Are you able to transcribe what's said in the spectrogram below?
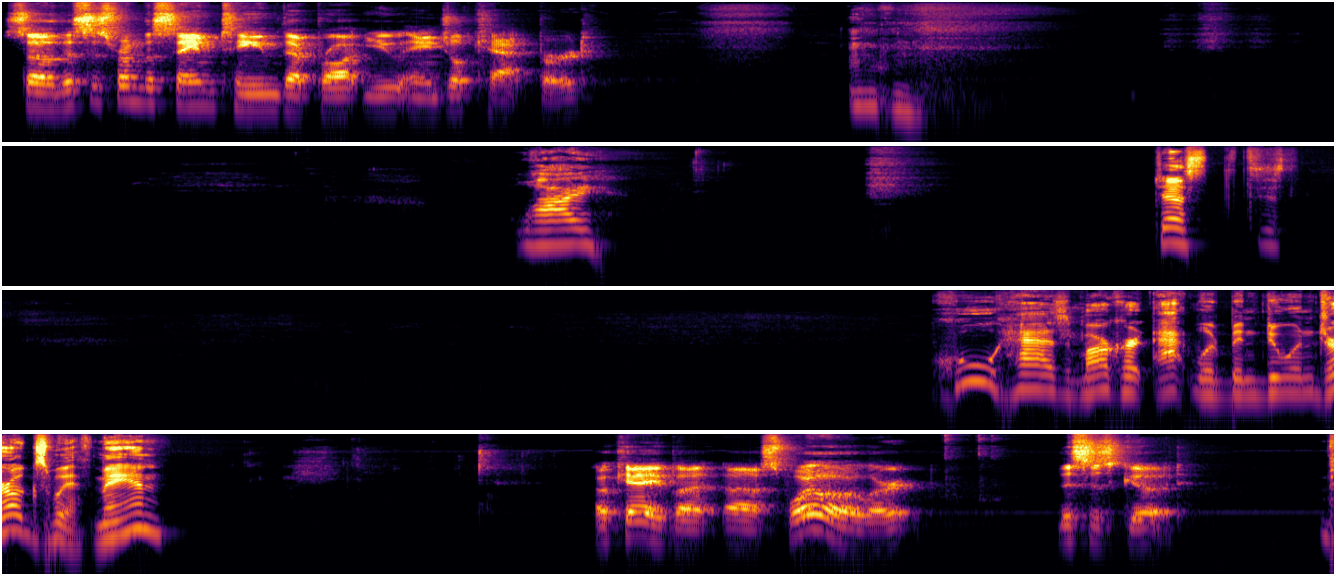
So this is from the same team that brought you Angel Catbird. Why? Just, just. Who has Margaret Atwood been doing drugs with, man? Okay, but uh, spoiler alert, this is good.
